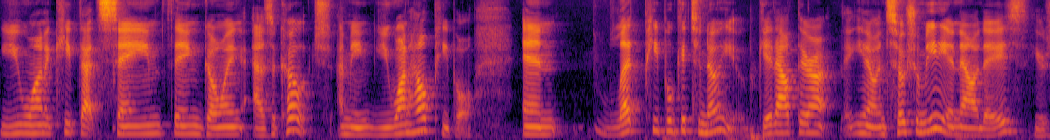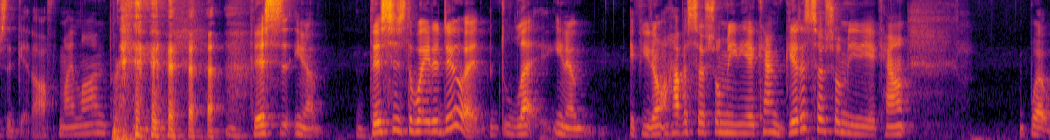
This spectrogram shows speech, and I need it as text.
You want to keep that same thing going as a coach. I mean, you want to help people and let people get to know you. Get out there, you know, in social media nowadays. Here's the get off my lawn person. this, you know, this is the way to do it. Let, you know, if you don't have a social media account, get a social media account what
